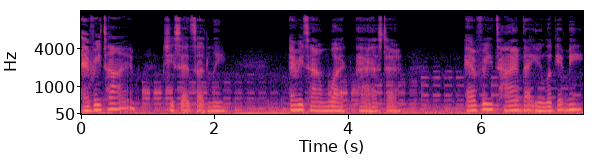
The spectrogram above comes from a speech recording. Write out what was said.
Every time, she said suddenly. Every time what? I asked her. Every time that you look at me,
